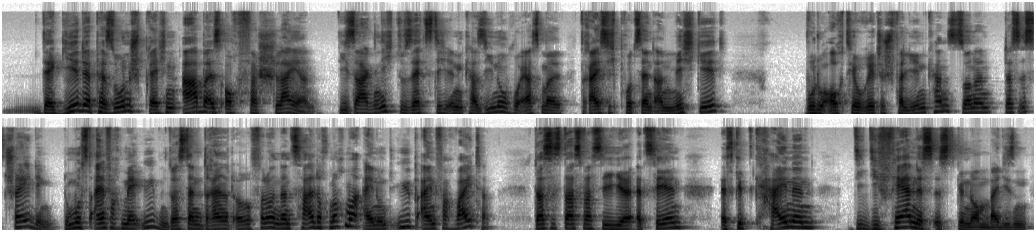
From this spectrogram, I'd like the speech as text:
der Gier der Personen sprechen, aber es auch verschleiern. Die sagen nicht, du setzt dich in ein Casino, wo erstmal 30 Prozent an mich geht, wo du auch theoretisch verlieren kannst, sondern das ist Trading. Du musst einfach mehr üben. Du hast deine 300 Euro verloren, dann zahl doch nochmal ein und üb einfach weiter. Das ist das, was sie hier erzählen. Es gibt keinen, die, die Fairness ist genommen bei diesen,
